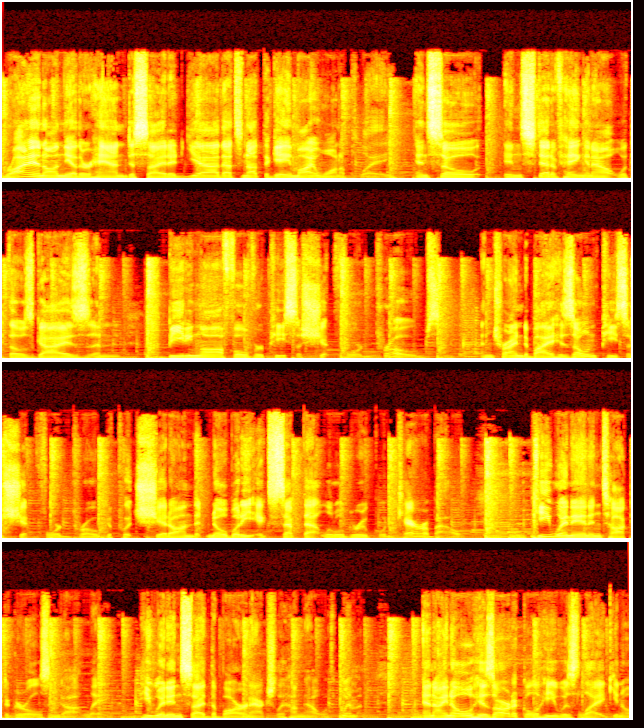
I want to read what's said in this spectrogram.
Ryan, on the other hand, decided, yeah, that's not the game I want to play. And so instead of hanging out with those guys and beating off over piece of shit Ford probes and trying to buy his own piece of shit Ford probe to put shit on that nobody except that little group would care about, he went in and talked to girls and got laid. He went inside the bar and actually hung out with women. And I know his article, he was like, you know,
